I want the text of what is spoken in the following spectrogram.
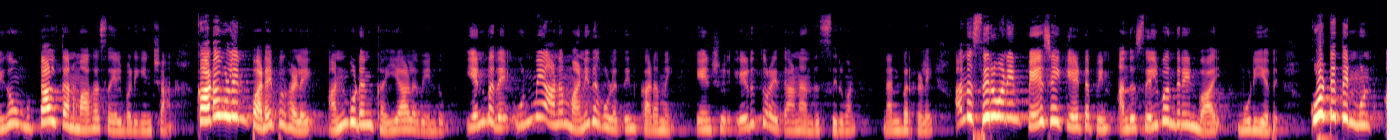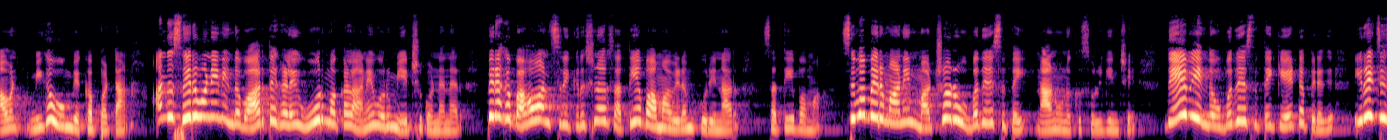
மிகவும் முட்டாள்தனமாக செயல்படுகின்றான். கடவுளின் படைப்புகளை அன்புடன் கையாள வேண்டும் என்பதே உண்மையான மனித குலத்தின் கடமை என்று எடுத்துரைத்தான் அந்த சிறுவன். நண்பர்களே அந்த சிறுவனின் பேச்சை கேட்ட பின் அந்த செல்வந்தரின் வாய் மூடியது. கூட்டத்தின் முன் அவன் மிகவும் வெக்கப்பட்டான். அந்த சிறுவனின் இந்த வார்த்தைகளை ஊர் மக்கள் அனைவரும் ஏற்றுக்கொண்டனர். பிறகு பகவான் ஸ்ரீ கிருஷ்ணர் சத்யபாமாவிடம் கூறினார் சத்யபாமா சிவபெருமானின் மற்றொரு உபதேசத்தை நான் உனக்கு சொல்கின்றேன். தேவி இந்த உபதேசத்தை கேட்ட பிறகு இறைச்சி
